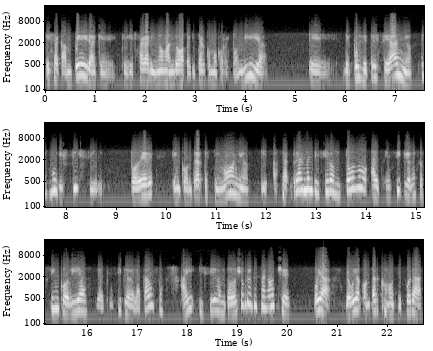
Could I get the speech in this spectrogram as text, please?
Esa campera que, que Sagari no mandó a peritar como correspondía. Eh, después de 13 años, es muy difícil poder encontrar testimonios. O sea, realmente hicieron todo al principio, en esos cinco días del principio de la causa, ahí hicieron todo. Yo creo que esa noche, voy a, lo voy a contar como si fuera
